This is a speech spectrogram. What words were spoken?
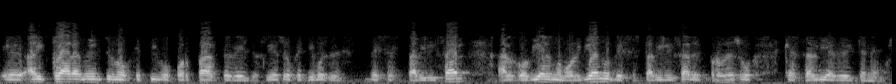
eh, hay claramente un objetivo por parte de ellos y ese objetivo es desestabilizar al gobierno boliviano, desestabilizar el progreso que hasta el día de hoy tenemos.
